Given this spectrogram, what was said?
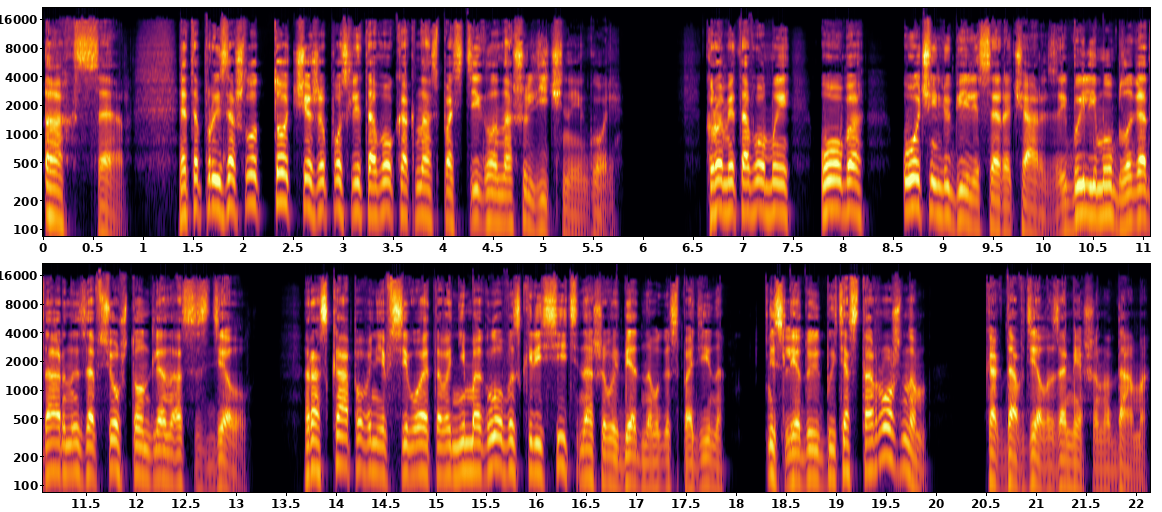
«Ах, сэр, это произошло тотчас же после того, как нас постигло наше личное горе. Кроме того, мы оба очень любили сэра Чарльза и были ему благодарны за все, что он для нас сделал. Раскапывание всего этого не могло воскресить нашего бедного господина, и следует быть осторожным, когда в дело замешана дама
